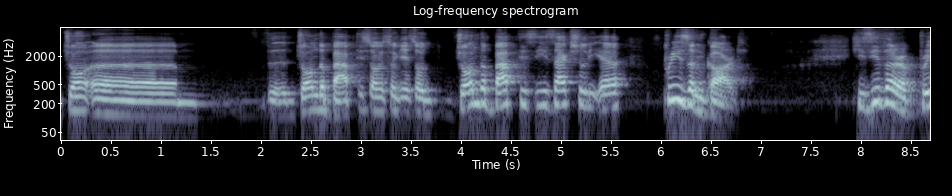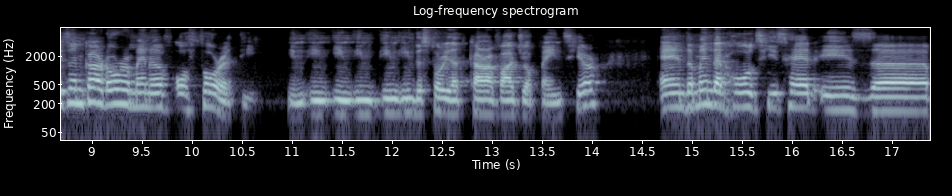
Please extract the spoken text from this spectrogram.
John uh, the, John the Baptist. Okay, so John the Baptist is actually a prison guard. He's either a prison guard or a man of authority in in in in, in the story that Caravaggio paints here. And the man that holds his head is uh,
